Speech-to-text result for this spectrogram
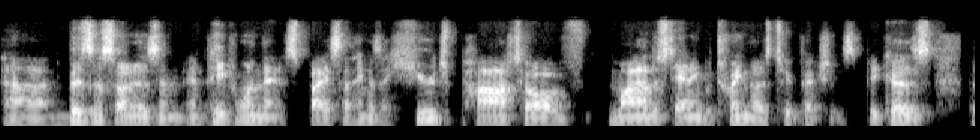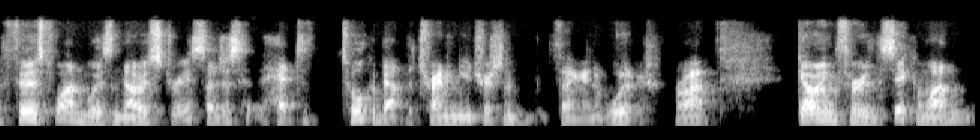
uh, business owners and, and people in that space, I think, is a huge part of my understanding between those two pictures. Because the first one was no stress. I just had to talk about the training nutrition thing and it worked, right? Going through the second one,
